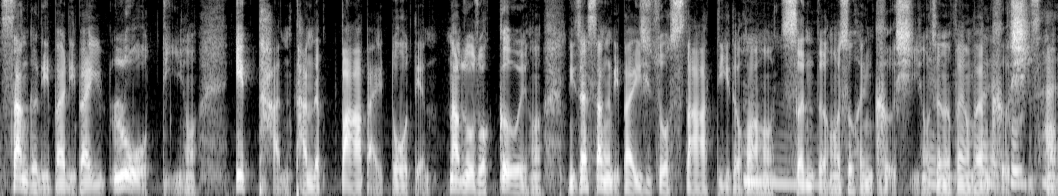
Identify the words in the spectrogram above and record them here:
上个礼拜礼拜一落底哈，一弹弹了八百多点。那如果说各位哈，你在上个礼拜一去做杀低的话哈，真的哈是很可惜哦，真的非常非常可惜哦。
